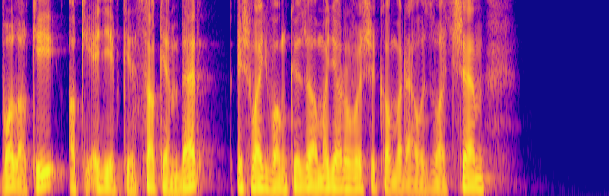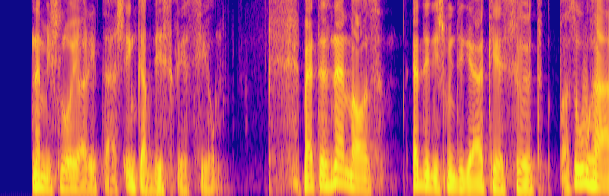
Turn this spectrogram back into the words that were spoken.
valaki, aki egyébként szakember, és vagy van köze a Magyar Orvosi Kamarához, vagy sem, nem is lojalitás, inkább diszkréció. Mert ez nem az, eddig is mindig elkészült az UH,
